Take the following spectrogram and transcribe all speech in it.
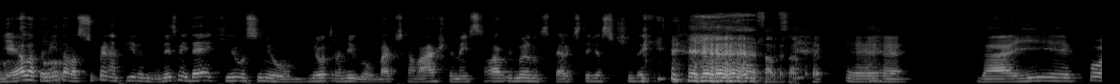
E ela também tava super na pira, na mesma ideia que eu, assim, meu, meu outro amigo, Marcos Camacho, também, salve, mano, espero que esteja assistindo aí. salve, salve. É, daí, pô,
